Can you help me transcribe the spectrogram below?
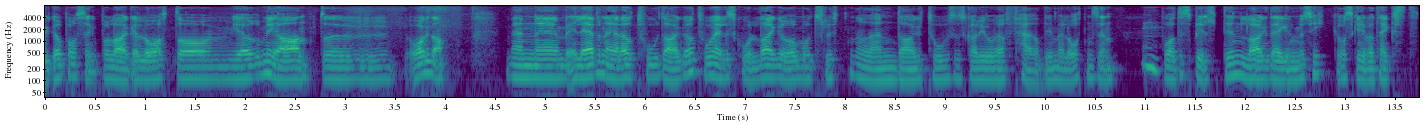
uker på seg på å lage låt og gjøre mye annet òg, da. Men eh, elevene er der to dager, to hele skoledager, og mot slutten av den dag to så skal de jo være ferdig med låten sin. Mm. Både spilt inn, lagd egen musikk og skrive tekst.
